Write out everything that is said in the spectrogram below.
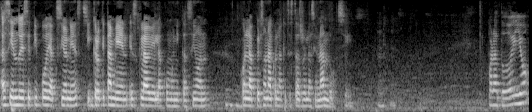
haciendo ese tipo de acciones y creo que también es clave la comunicación con la persona con la que te estás relacionando. Sí. Para todo ello,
